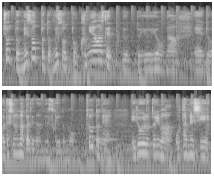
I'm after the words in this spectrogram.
ちょっとメソッドとメソッドを組み合わせるというような、えーと、私の中でなんですけれどもちょっとねいろいろと今お試し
